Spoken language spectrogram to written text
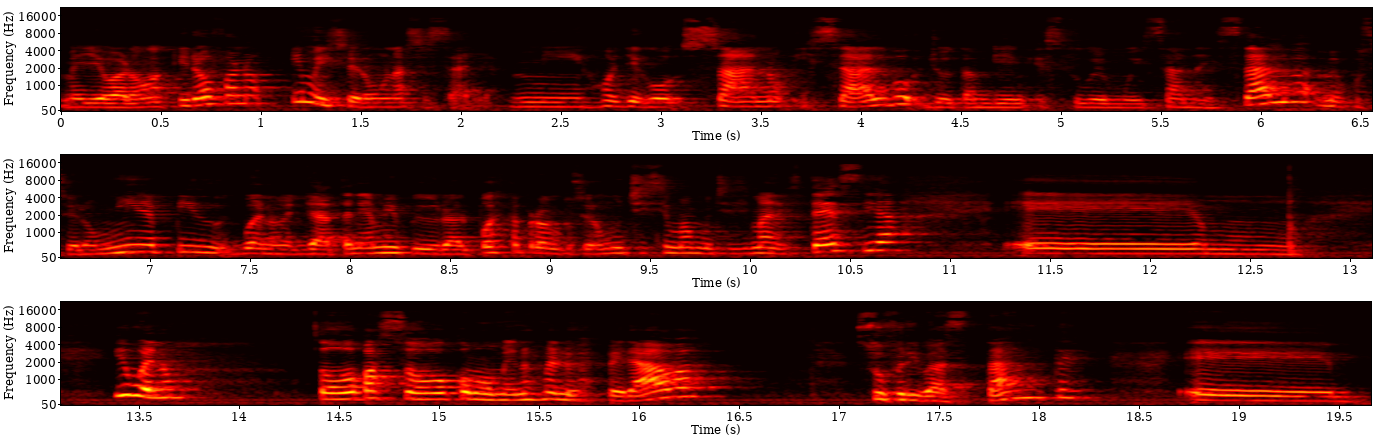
Me llevaron a quirófano y me hicieron una cesárea. Mi hijo llegó sano y salvo. Yo también estuve muy sana y salva. Me pusieron mi epidural, bueno, ya tenía mi epidural puesta, pero me pusieron muchísima, muchísima anestesia. Em, y bueno, todo pasó como menos me lo esperaba sufrí bastante. eh,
